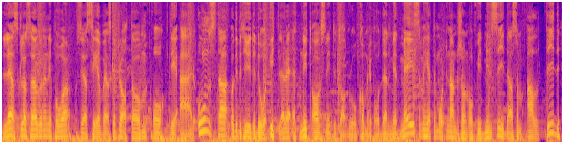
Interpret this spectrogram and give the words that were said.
Läsglasögonen är på, så jag ser vad jag ska prata om och det är onsdag och det betyder då ytterligare ett nytt avsnitt utav Raw Comedy-podden med mig som heter Mårten Andersson och vid min sida som alltid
